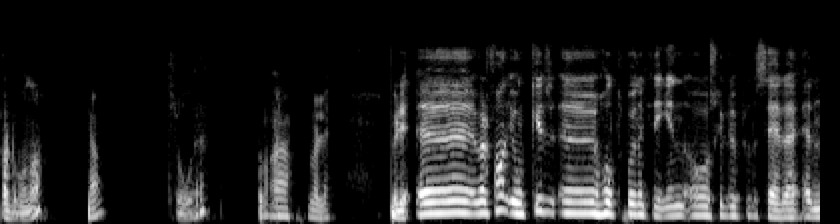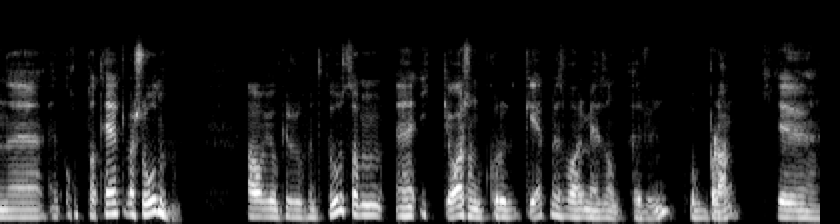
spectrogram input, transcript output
Gardermoen òg. Ja. Tror jeg. Ja, mulig. Mulig. Eh, I hvert fall, Junker eh, holdt på under krigen og skulle produsere en, eh, en oppdatert versjon av Junker 252 som eh, ikke var sånn korrigert, men som var mer sånn rundt og blank. Eh,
